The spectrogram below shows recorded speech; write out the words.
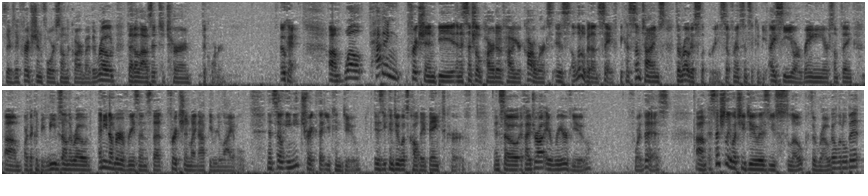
So there's a friction force on the car by the road that allows it to turn the corner. Okay, um, well, having friction be an essential part of how your car works is a little bit unsafe because sometimes the road is slippery. So, for instance, it could be icy or rainy or something, um, or there could be leaves on the road, any number of reasons that friction might not be reliable. And so, a neat trick that you can do is you can do what's called a banked curve. And so, if I draw a rear view for this, um, essentially what you do is you slope the road a little bit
